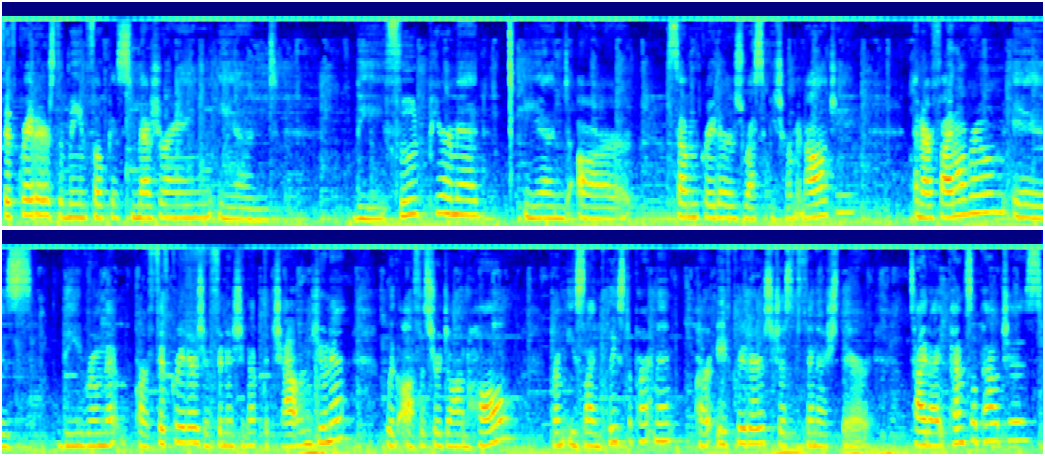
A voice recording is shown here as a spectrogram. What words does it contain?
Fifth graders, the main focus measuring and the food pyramid, and our seventh graders recipe terminology. And our final room is the room that our fifth graders are finishing up the challenge unit with Officer John Hall from East Lyme Police Department. Our eighth graders just finished their tie-dye pencil pouches.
